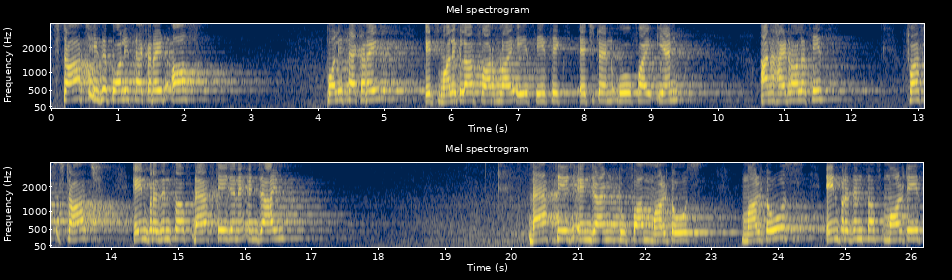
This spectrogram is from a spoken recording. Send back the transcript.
Starch is a polysaccharide of polysaccharide. Its molecular formula is C6H10O5N. On hydrolysis, first starch in presence of diastase enzyme diastase enzyme to form maltose maltose in presence of maltase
